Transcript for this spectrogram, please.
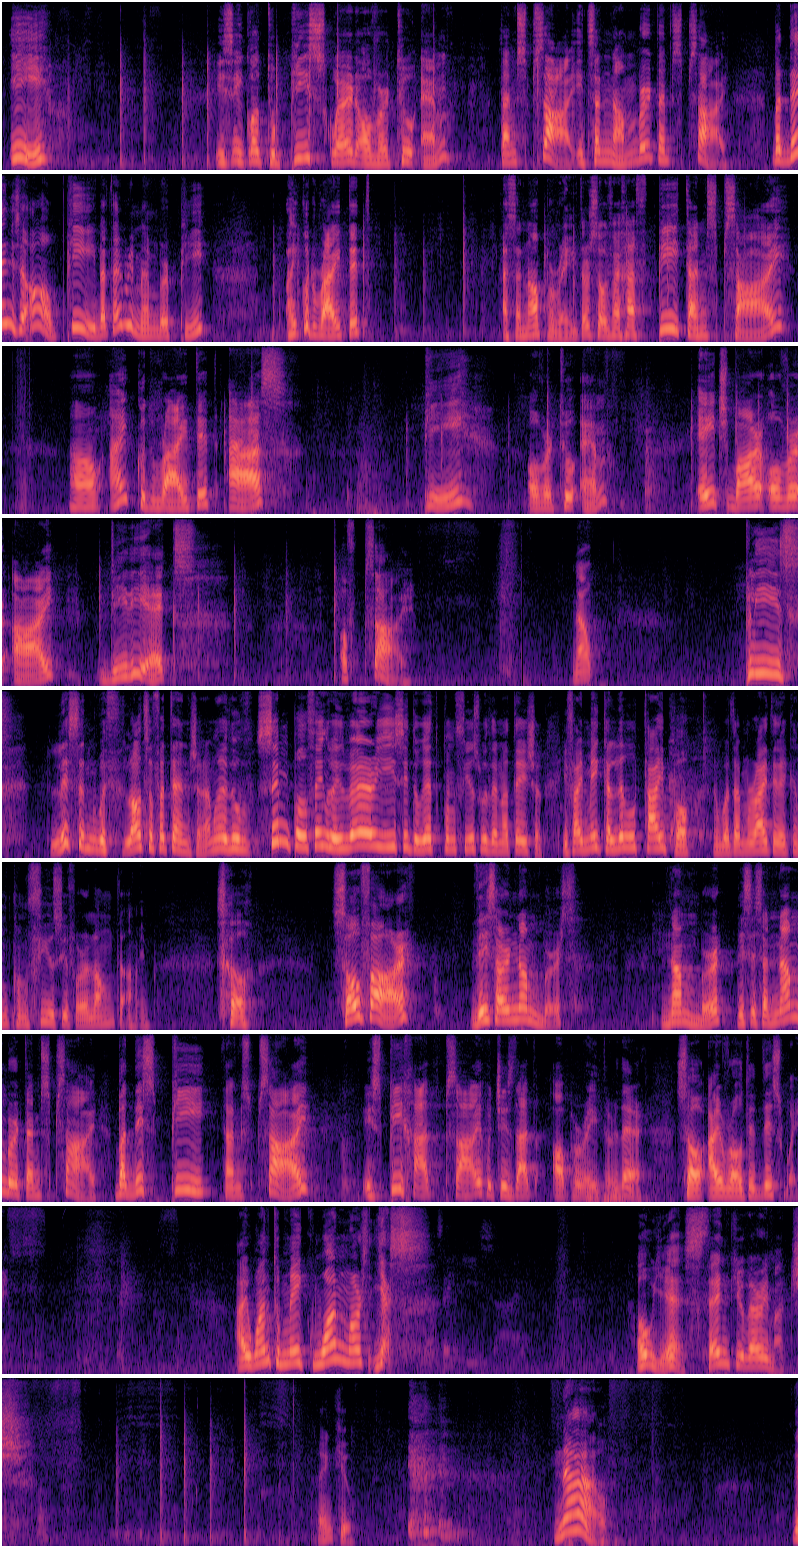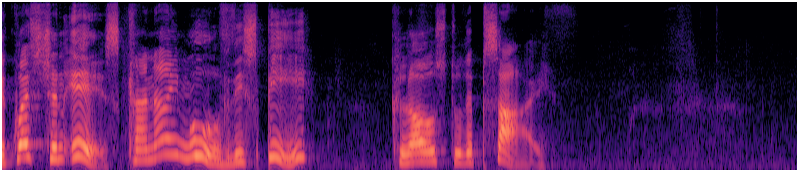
E is equal to p squared over 2m times psi. It's a number times psi. But then you say, oh, p, but I remember p. I could write it as an operator. So if I have p times psi, uh, I could write it as p over 2m h bar over i d dx of psi. Now, please listen with lots of attention. I'm going to do simple things, but it's very easy to get confused with the notation. If I make a little typo in what I'm writing, I can confuse you for a long time. So, so far, these are numbers. Number, this is a number times psi, but this p times psi is p hat psi, which is that operator there. So I wrote it this way. I want to make one more, yes. Oh, yes, thank you very much. Thank you. Now, the question is, can I move this P close to the psi?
